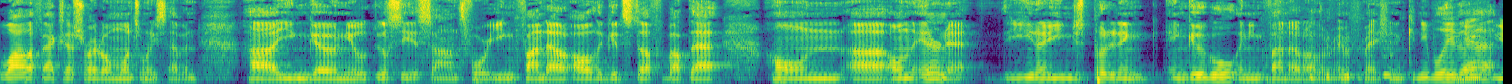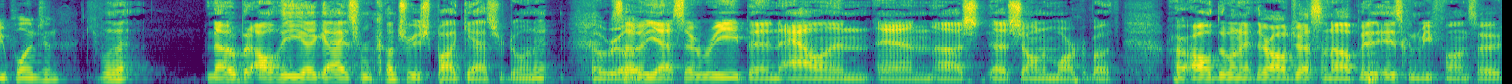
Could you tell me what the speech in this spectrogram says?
Wildlife Access Road on 127. Uh, you can go and you'll you'll see the signs for it. You can find out all the good stuff about that on uh, on the internet. You know, you can just put it in, in Google and you can find out all the information. Can you believe you, that? you plunging? Can you believe that? No, but all the uh, guys from Countryish podcast are doing it. Oh, really? So yeah, so Reap and Alan and uh, Sh- uh, Sean and Mark are both are all doing it. They're all dressing up. It, it's going to be fun. So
